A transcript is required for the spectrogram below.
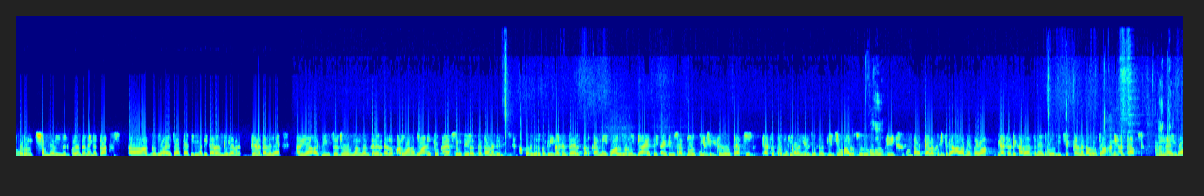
वरून शंभर युनिट पर्यंत नेण्याचा हक्क जो आहे तो आता जिल्हाधिकाऱ्यांना दिला- देण्यात आलेला आहे. आणि या अटींचं जो उल्लंघन करेल त्याचा परवाना जो आहे तो कायमस्वरूपी रद्द करण्यात येईल. आपण जर बघितलं असेल तर सरकारने एक वाळू धोरण जे आहे ते काही दिवसांपूर्वी निश्चित केलं होतं. याचं प्रमुख कारण हेच होतं की जी वाळू चोरी होत हो. होती त्याला कुठेतरी आळा बसावा यासाठी खऱ्या अर्थाने हे धोरण निश्चित करण्यात आलं होतं. आणि आता पुन्हा एकदा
